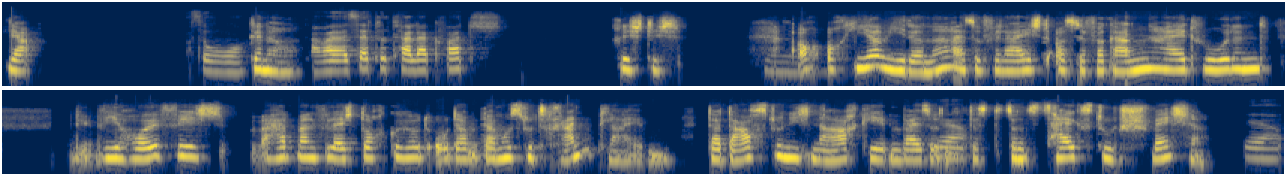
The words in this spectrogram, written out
Ja. So. Genau. Aber das ist ja totaler Quatsch. Richtig. Mhm. Auch, auch hier wieder, ne? Also vielleicht aus der Vergangenheit holend, wie, häufig hat man vielleicht doch gehört, oh, da, da, musst du dranbleiben. Da darfst du nicht nachgeben, weil so, ja. das, sonst zeigst du Schwäche. Ja.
